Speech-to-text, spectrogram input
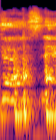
Cause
